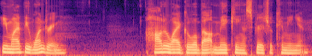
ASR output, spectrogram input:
you might be wondering, how do I go about making a spiritual communion?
